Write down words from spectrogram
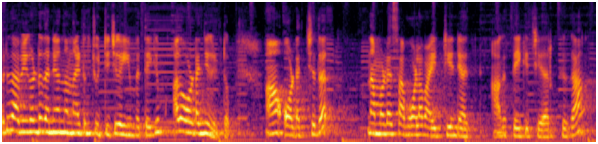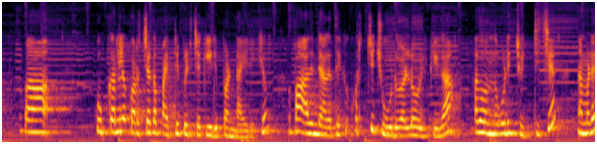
ഒരു തവി കൊണ്ട് തന്നെ നന്നായിട്ട് ചുറ്റിച്ച് കഴിയുമ്പോഴത്തേക്കും അത് ഉടഞ്ഞു കിട്ടും. ആ ഉടച്ചത് നമ്മുടെ സവോള വയറ്റിന്റെ അകത്തേക്ക് ചേർക്കുക. അപ്പോൾ കുക്കറിൽ കുറച്ചൊക്കെ പറ്റി പിടിച്ചൊക്കെ ഇരിപ്പുണ്ടായിരിക്കും. അപ്പോൾ അതിന്റെ അകത്തേക്ക് കുറച്ച് ചൂടുവെള്ളം ഒഴിക്കുക. അതൊന്നുകൂടി ചുറ്റിച്ച് നമ്മുടെ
